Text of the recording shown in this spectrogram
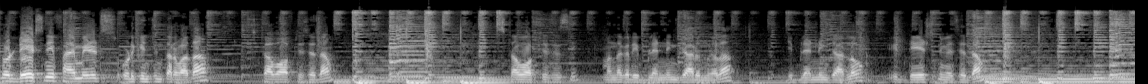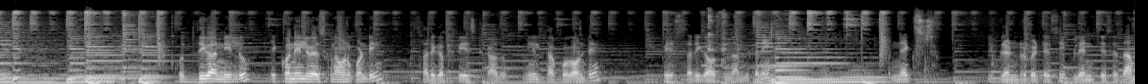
సో డేట్స్ని ఫైవ్ మినిట్స్ ఉడికించిన తర్వాత స్టవ్ ఆఫ్ చేసేద్దాం. స్టవ్ ఆఫ్ చేసేసి మన దగ్గర ఈ బ్లెండింగ్ జార్ ఉంది కదా ఈ బ్లెండింగ్ జార్లో ఈ డేట్స్ని వేసేద్దాం. కొద్దిగా నీళ్ళు ఎక్కువ నీళ్ళు వేసుకున్నాం అనుకోండి సరిగా పేస్ట్ కాదు. నీళ్ళు తక్కువగా ఉంటే పేస్ట్ సరిగా అవుతుంది అందుకని. నెక్స్ట్ ఈ బ్లెండర్ పెట్టేసి బ్లెండ్ చేసేద్దాం.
